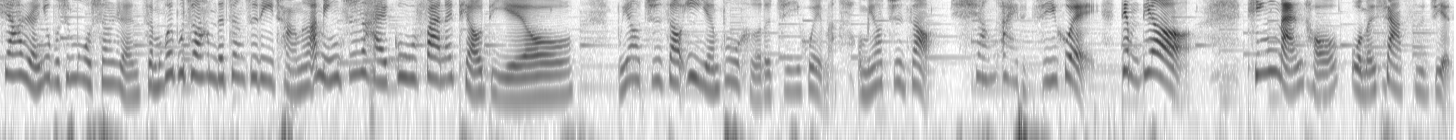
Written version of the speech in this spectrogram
家人又不是陌生人，怎么会不知道他们的政治立场呢？啊，明知还故犯，那调叠哦！不要制造一言不合的机会嘛，我们要制造相爱的机会，对不对？听南投，我们下次见。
